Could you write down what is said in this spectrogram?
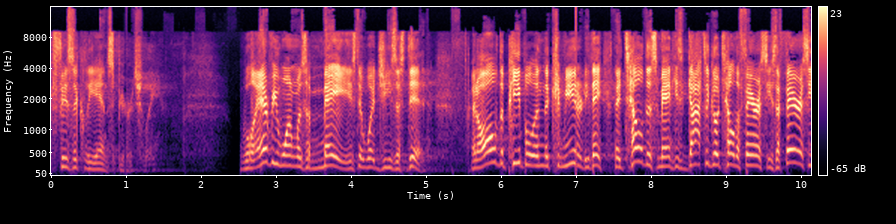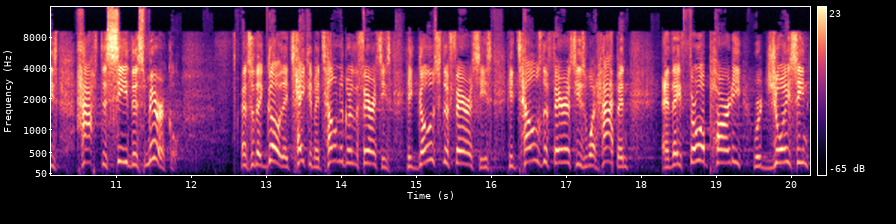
physically and spiritually. Well, everyone was amazed at what Jesus did. And all the people in the community, they, they tell this man he's got to go tell the Pharisees. The Pharisees have to see this miracle. And so they go, they take him, they tell him to go to the Pharisees. He goes to the Pharisees, he tells the Pharisees what happened, and they throw a party, rejoicing,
